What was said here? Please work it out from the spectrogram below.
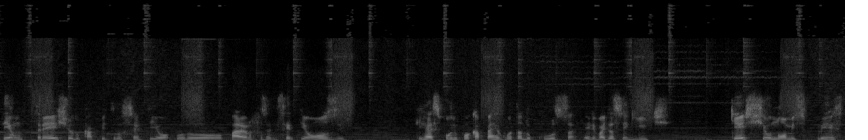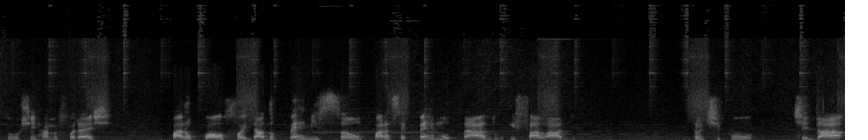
tem um trecho do capítulo 111, do parágrafo 111 que responde um pouco a pergunta do Cursa. Ele vai dizer o seguinte, que este o nome explícito, o Shinhame Forest, para o qual foi dado permissão para ser permutado e falado. Então, tipo, te dá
